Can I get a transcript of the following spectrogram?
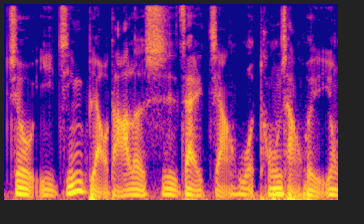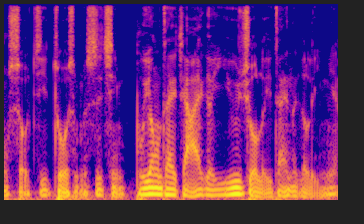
就已经表达了是在讲我通常会用手机做什么事情，不用再加一个 usually 在那个里面。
